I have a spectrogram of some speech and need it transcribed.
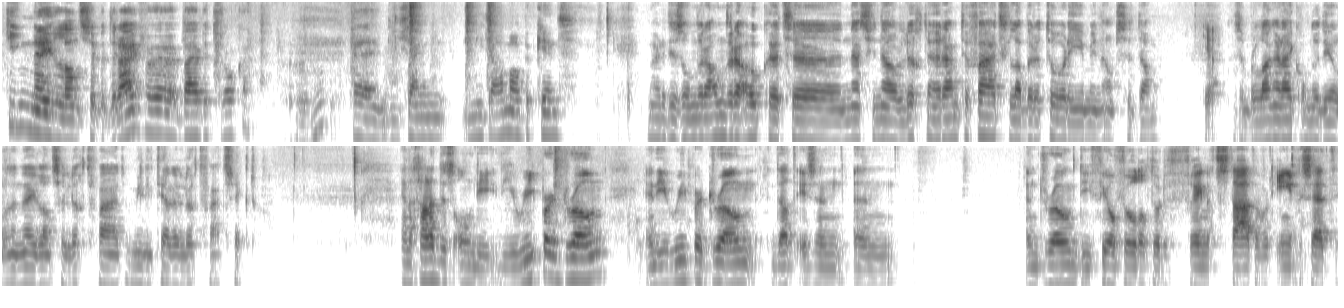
tien Nederlandse bedrijven bij betrokken. Mhm. En die zijn niet allemaal bekend. Maar het is onder andere ook het eh, Nationaal Lucht- en Ruimtevaartlaboratorium in Amsterdam. Ja. Dat is een belangrijk onderdeel van de Nederlandse luchtvaart, militaire luchtvaartsector. En dan gaat het dus om die, die Reaper drone. En die Reaper drone, dat is een, een, een drone die veelvuldig door de Verenigde Staten wordt ingezet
